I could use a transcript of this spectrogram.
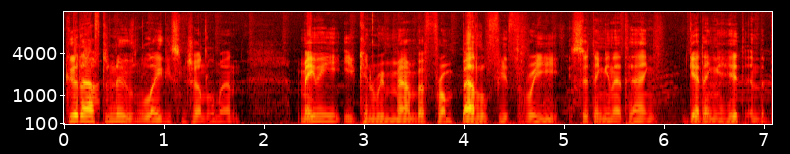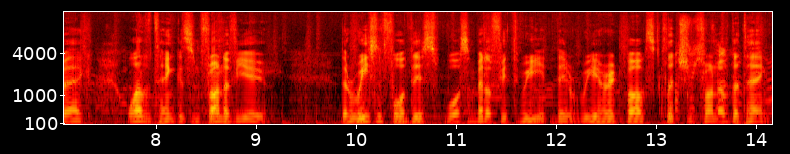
Good afternoon, ladies and gentlemen. Maybe you can remember from Battlefield 3 sitting in a tank, getting a hit in the back while the tank is in front of you. The reason for this was in Battlefield 3 the rear hitbox glitched in front of the tank.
